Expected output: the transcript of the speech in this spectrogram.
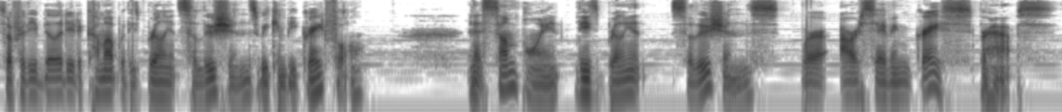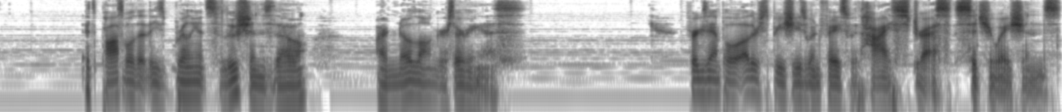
So, for the ability to come up with these brilliant solutions, we can be grateful. And at some point, these brilliant solutions were our saving grace, perhaps. It's possible that these brilliant solutions, though, are no longer serving us. For example, other species, when faced with high stress situations,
